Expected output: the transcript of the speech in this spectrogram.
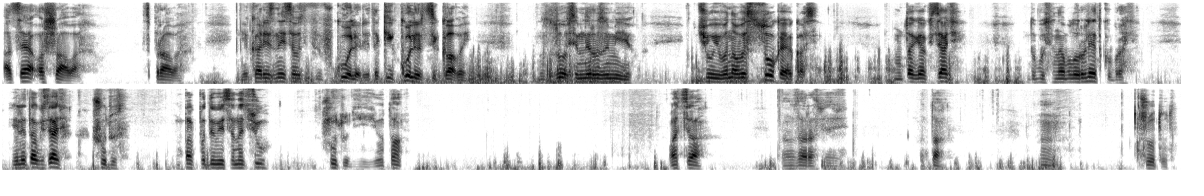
а це Ошава справа. Яка різниця в- кольорі? Такий колір цікавий. Зовсім не розумію. Чую, вона висока якась. Ну так як взяти, допустим, треба було рулетку брати. Или так взяти, що тут? Ну, Так подивитися на цю. Що тут її? Отак. Оця. А зараз підожди. Отак. Що тут?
